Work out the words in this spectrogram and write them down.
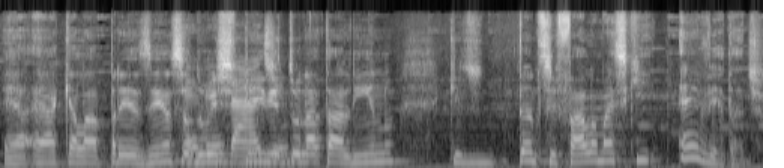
É, é aquela presença é do verdade. espírito natalino que tanto se fala, mas que é verdade,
